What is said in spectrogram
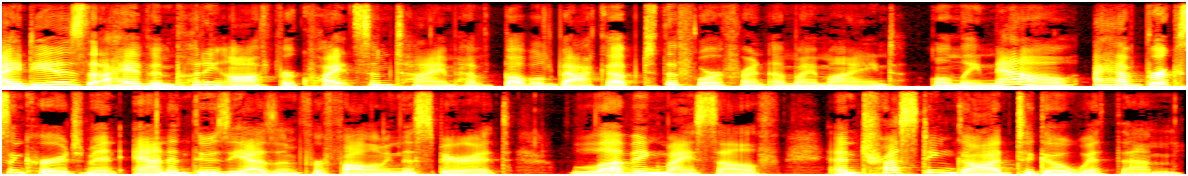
Ideas that I have been putting off for quite some time have bubbled back up to the forefront of my mind. Only now I have Brooke's encouragement and enthusiasm for following the Spirit, loving myself, and trusting God to go with them.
